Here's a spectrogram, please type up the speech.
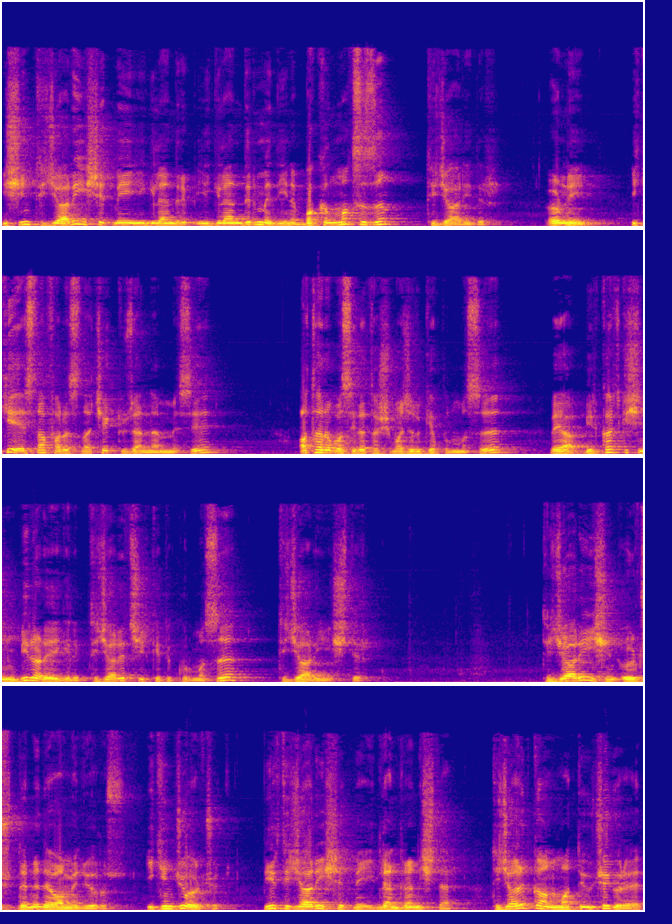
işin ticari işletmeyi ilgilendirip ilgilendirmediğine bakılmaksızın ticaridir. Örneğin iki esnaf arasında çek düzenlenmesi, at arabasıyla taşımacılık yapılması veya birkaç kişinin bir araya gelip ticaret şirketi kurması ticari iştir. Ticari işin ölçütlerine devam ediyoruz. İkinci ölçüt, bir ticari işletmeyi ilgilendiren işler. Ticaret Kanunu madde 3'e göre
